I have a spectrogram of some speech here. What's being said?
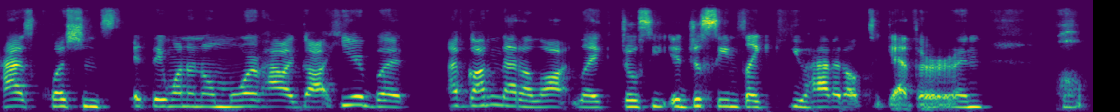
has questions if they want to know more of how i got here but i've gotten that a lot. Like josie it just seems like you have it all together. And well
